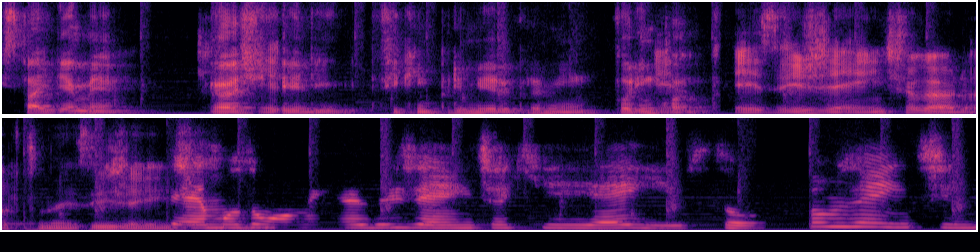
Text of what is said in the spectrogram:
Spider-Man. Eu acho que ele fica em primeiro pra mim, por enquanto. Exigente, o garoto, né? Exigente. Temos um homem exigente aqui, é isso. Bom, gente,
